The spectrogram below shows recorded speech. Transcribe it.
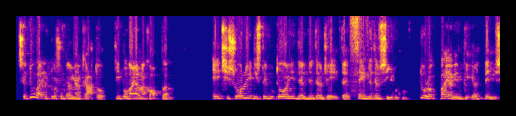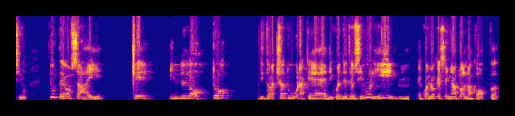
se tu vai al tuo supermercato, tipo vai alla Coop, e ci sono i distributori del detergente, sì. il detersivo, tu lo vai a riempire, benissimo. Tu però sai che il lotto di tracciatura che è di quel detersivo lì mm, è quello che è segnato alla Coop.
